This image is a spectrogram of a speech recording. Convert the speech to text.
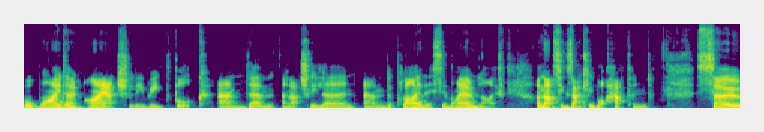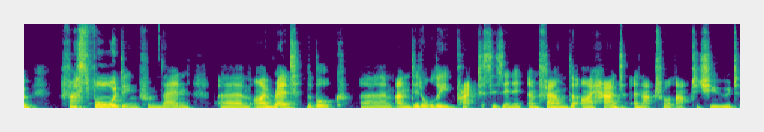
well, why don't I actually read the book and, um, and actually learn and apply this in my own life? And that's exactly what happened. So, fast forwarding from then, um, I read the book um, and did all the practices in it and found that I had a natural aptitude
